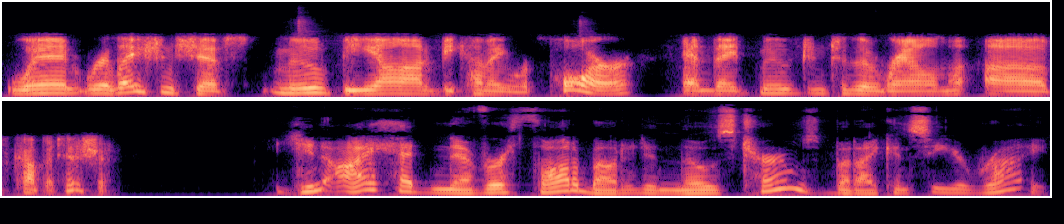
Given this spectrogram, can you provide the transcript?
when relationships moved beyond becoming rapport and they moved into the realm of competition. You know, I had never thought about it in those terms, but I can see you're right.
